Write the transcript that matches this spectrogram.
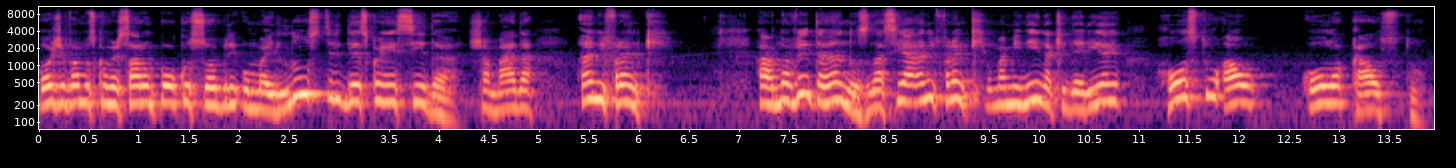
Hoje vamos conversar um pouco sobre uma ilustre desconhecida chamada Anne Frank. Há 90 anos nascia Anne Frank, uma menina que daria rosto ao Holocausto.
